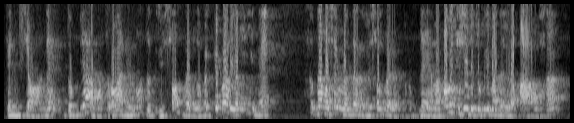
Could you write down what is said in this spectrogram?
tensione, dobbiamo trovare il modo di risolverlo, perché poi alla fine dobbiamo sempre andare a risolvere il problema. Come dicevi tu prima della pausa,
